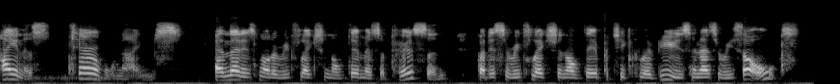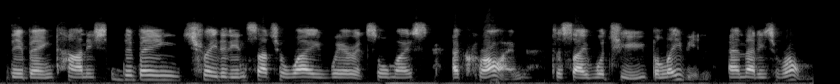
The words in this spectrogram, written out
heinous, terrible names and that is not a reflection of them as a person, but it's a reflection of their particular views. And as a result, they're being tarnished. They're being treated in such a way where it's almost a crime to say what you believe in, and that is wrong.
